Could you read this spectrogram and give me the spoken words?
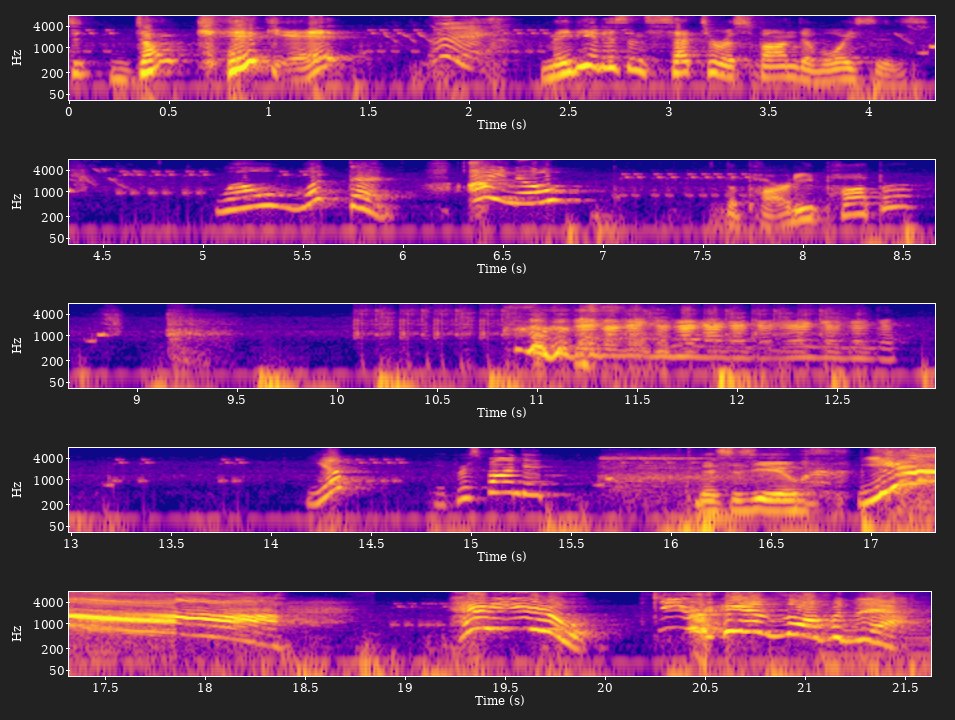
D- don't kick it! Ugh. Maybe it isn't set to respond to voices. Well, what then? I know. The party popper? Yep, it responded. This is you. Yeah! Hey, you! Get your hands off of that!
